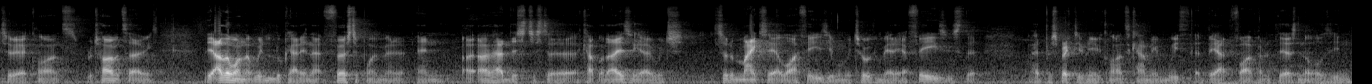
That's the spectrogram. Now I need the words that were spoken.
to our clients' retirement savings. The other one that we look at in that first appointment, and I, have had this just a, a, couple of days ago, which sort of makes our life easier when we're talking about our fees, is that I had prospective new clients come in with about $500,000 in,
